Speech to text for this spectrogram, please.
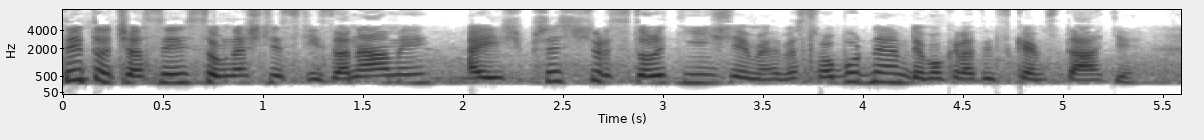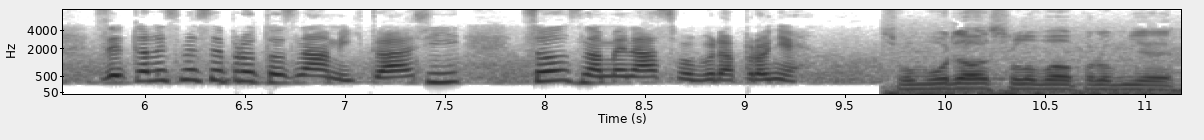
Tyto časy jsou naštěstí za námi a již přes čtvrt století žijeme ve svobodném demokratickém státě. Zeptali jsme se proto známých tváří, co znamená svoboda pro ně. Svoboda slova pro mě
